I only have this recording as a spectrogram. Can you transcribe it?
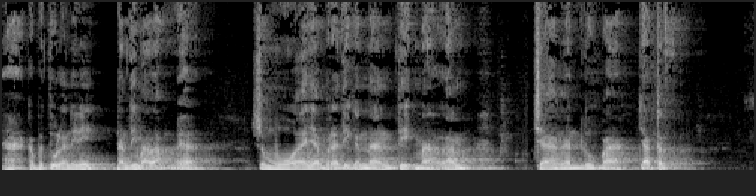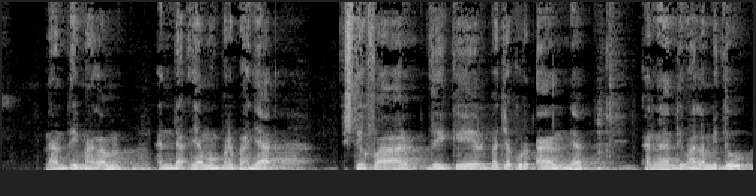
Nah, kebetulan ini nanti malam ya. Semuanya perhatikan nanti malam. Jangan lupa catat. Nanti malam hendaknya memperbanyak istighfar, zikir, baca Quran ya. Karena nanti malam itu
